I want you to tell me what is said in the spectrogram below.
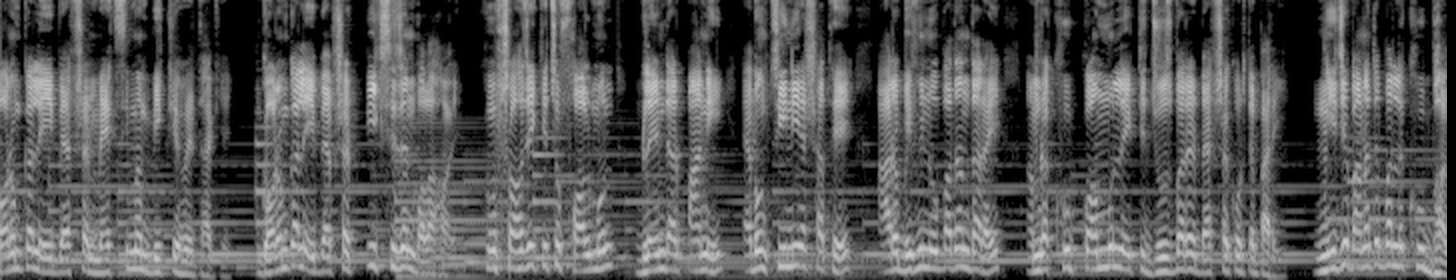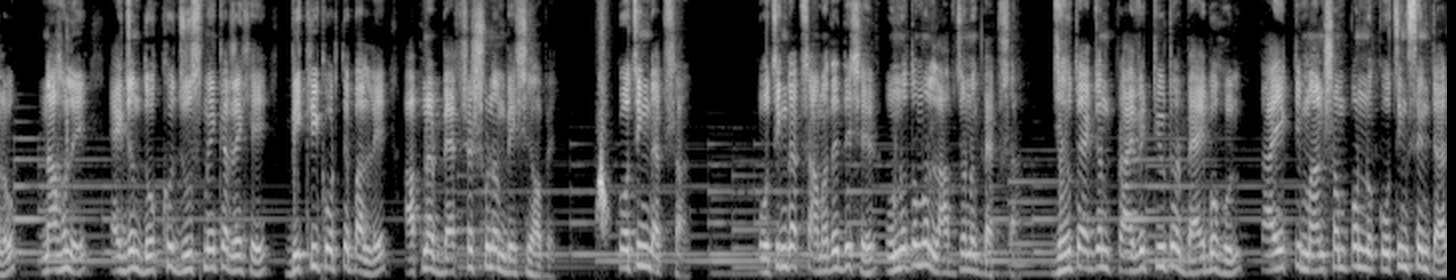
গরমকালে এই ব্যবসার ম্যাক্সিমাম বিক্রি হয়ে থাকে। গরমকালে এই ব্যবসার পিক সিজন বলা হয়। খুব সহজে কিছু ফলমূল, ব্লেন্ডার পানি এবং চিনি এর সাথে আরও বিভিন্ন উপাদান দ্বারাই আমরা খুব কম মূল্যে একটি জুস বারের ব্যবসা করতে পারি। নিজে বানাতে পারলে খুব ভালো, না হলে একজন দক্ষ জুস মেকার রেখে বিক্রি করতে পারলে আপনার ব্যবসার সুনাম বেশি হবে। কোচিং ব্যবসা। কোচিং ব্যবসা আমাদের দেশের অন্যতম লাভজনক ব্যবসা। যেহেতু একজন প্রাইভেট টিউটর ব্যয়বহুল, তাই একটি মানসম্পন্ন কোচিং সেন্টার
